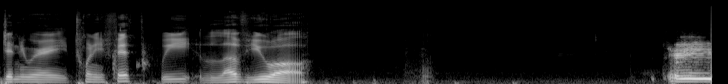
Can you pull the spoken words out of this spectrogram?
January 25th. We love you all. Peace.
